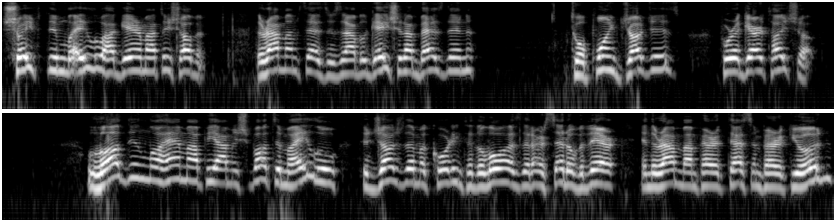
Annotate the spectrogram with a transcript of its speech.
shoiftim le'elu hager The Rambam says there's an obligation on bezdin to appoint judges for a ger taishav. Ladin lohem api to judge them according to the laws that are said over there in the Rambam Perak Tes and Perak Yud.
